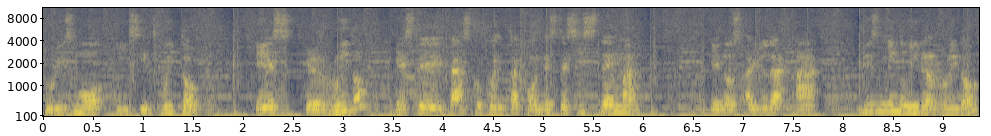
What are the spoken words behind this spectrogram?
turismo y circuito, es el ruido. Este casco cuenta con este sistema que nos ayuda a disminuir el ruido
